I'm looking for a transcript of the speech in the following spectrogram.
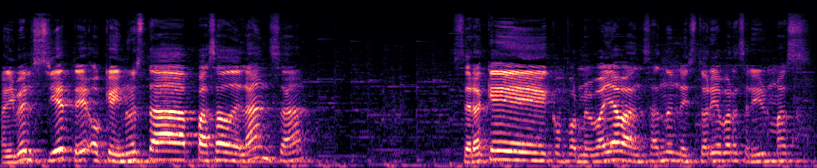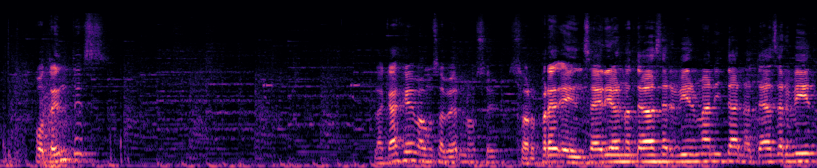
A nivel 7, ok, no está pasado de lanza. ¿Será que conforme vaya avanzando en la historia van a salir más potentes? La caje, vamos a ver, no sé. Sorpresa, ¿en serio no te va a servir, manita? ¿No te va a servir?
